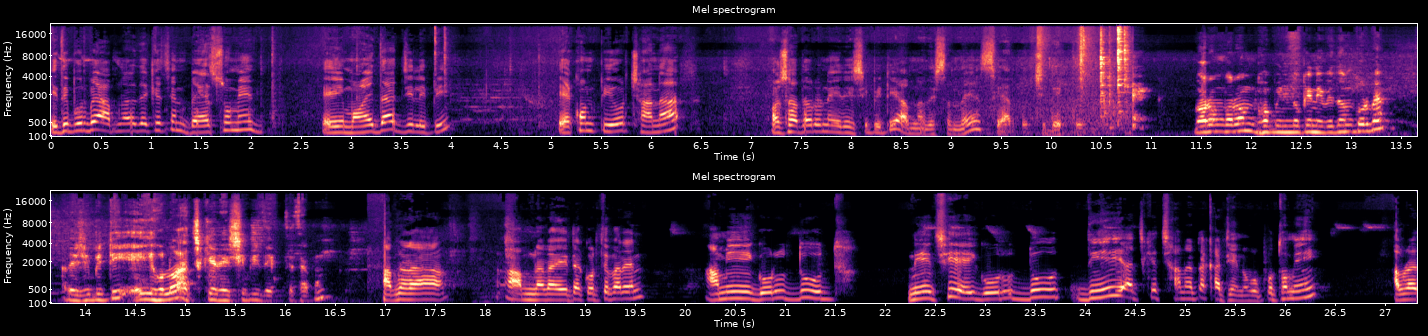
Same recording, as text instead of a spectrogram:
ইতিপূর্বে আপনারা দেখেছেন বেসমে এই ময়দার জিলিপি। এখন পিওর ছানার অসাধারণ এই রেসিপিটি আপনাদের সঙ্গে শেয়ার করছি দেখতে গরম গরম গোবিন্দকে নিবেদন করবেন। রেসিপিটি এই হলো আজকে রেসিপি দেখতে থাকুন। আপনারা আপনারা এটা করতে পারেন। আমি গরুর দুধ নিয়েছি। এই গরুর দুধ দিয়েই আজকে ছানাটা কাটিয়ে নেব। প্রথমেই আপনারা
